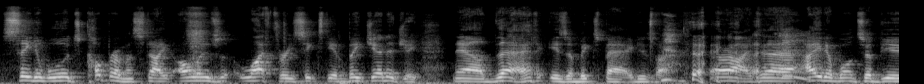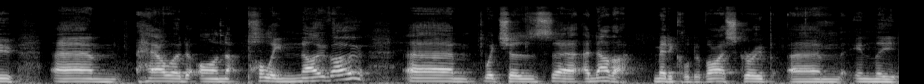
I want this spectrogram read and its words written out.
Cedar Woods, Cobram Estate, Olives, Life 360, and Beach Energy. Now that is a mixed bag, isn't it? All right, uh, Aidan wants a view um, Howard on PolyNovo, um, which is uh, another medical device group um, in the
